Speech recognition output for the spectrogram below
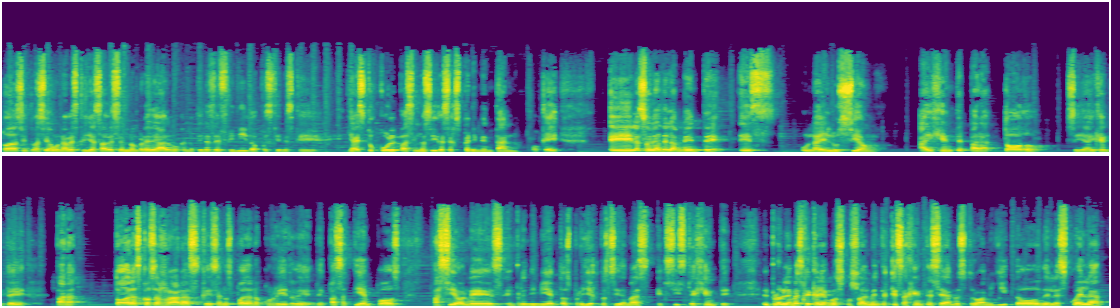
toda situación, una vez que ya sabes el nombre de algo, que lo tienes definido, pues tienes que, ya es tu culpa si lo sigues experimentando, ¿ok? Eh, la soledad de la mente es una ilusión. Hay gente para todo, ¿sí? Hay gente para todas las cosas raras que se nos puedan ocurrir de, pasatiempos, pasiones, emprendimientos, proyectos y demás, existe gente. El problema es que queremos usualmente que esa gente sea nuestro amiguito de la escuela,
